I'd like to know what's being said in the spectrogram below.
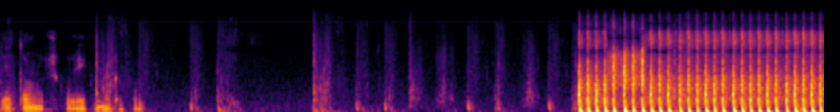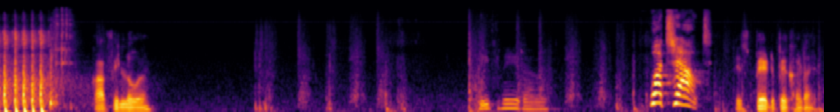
देता हूँ उसको एक मिनट रुको। काफ़ी लो है। दिख नहीं रहा वॉच आउट इस पेड़ पे खड़ा है।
